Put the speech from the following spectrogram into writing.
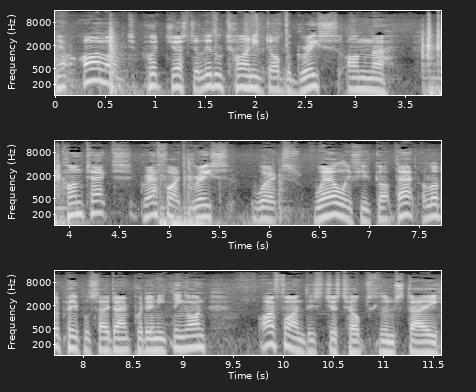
Now I like to put just a little tiny dab of grease on the contacts. Graphite grease works well if you've got that. A lot of people say don't put anything on. I find this just helps them stay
